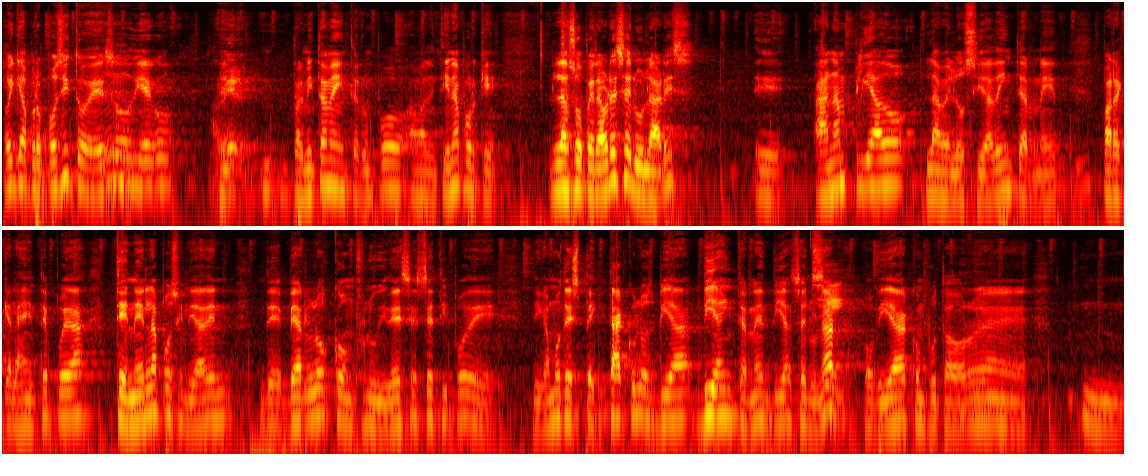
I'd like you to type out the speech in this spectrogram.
Oiga, a propósito de eso, Diego, A eh, ver. m- permítame interrumpo a Valentina porque los operadores celulares eh, han ampliado la velocidad de internet para que la gente pueda tener la posibilidad de, de verlo con fluidez este tipo de digamos de espectáculos vía vía internet, vía celular Sí. o vía computador eh, mm,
